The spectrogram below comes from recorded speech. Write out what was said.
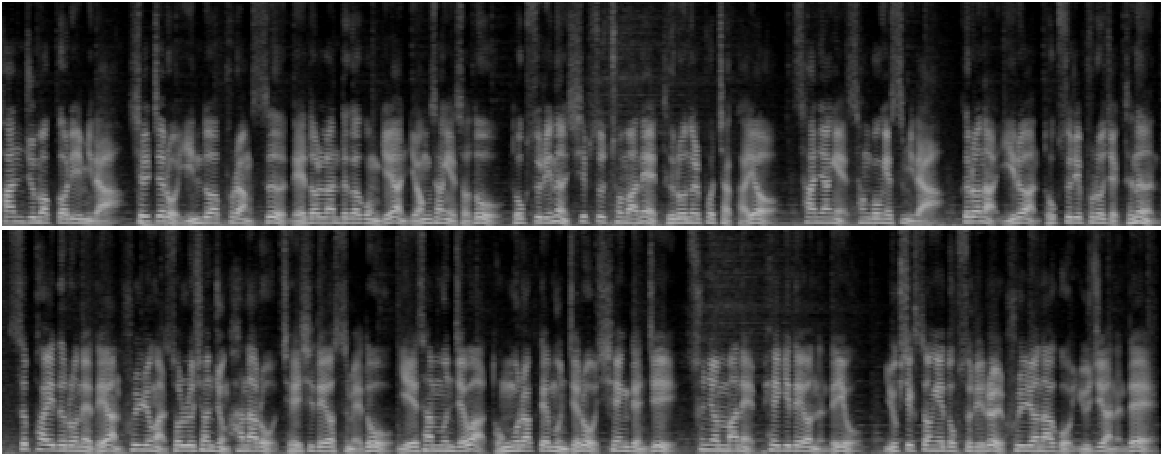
한 주먹거리입니다. 실제로 인도와 프랑스, 네덜란드가 공개한 영상에서도 독수리는 10수초 만에 드론을 포착하여 사냥에 성공했습니다. 그러나 이러한 독수리 프로젝트는 스파이 드론에 대한 훌륭한 솔루션 중 하나로 제시되었음에도 예산 문제와 동물학대 문제로 시행된 지 수년 만에 폐기되었는데요. 육식성의 독수리를 훈련하고 유지하는데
